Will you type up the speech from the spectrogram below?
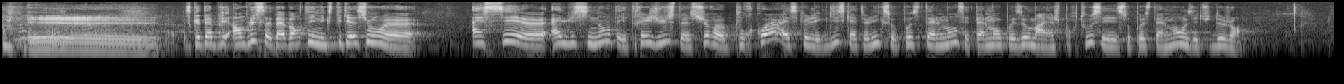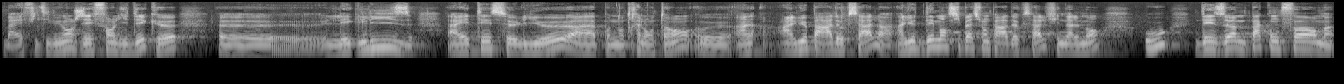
Et parce que en plus, ça t'a apporté une explication assez euh, hallucinante et très juste sur euh, pourquoi est-ce que l'Église catholique s'oppose tellement, s'est tellement opposée au mariage pour tous et s'oppose tellement aux études de genre? Bah, effectivement, je défends l'idée que euh, l'Église a été ce lieu, pendant très longtemps, un, un, lieu paradoxal, un lieu d'émancipation paradoxale finalement, où des hommes pas conformes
